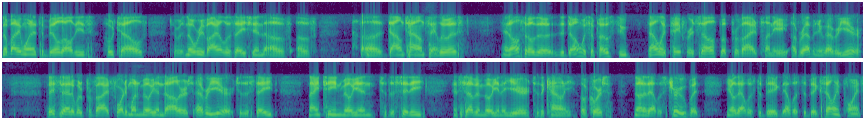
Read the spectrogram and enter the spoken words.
Nobody wanted to build all these hotels. There was no revitalization of of uh, downtown St. Louis, and also the the dome was supposed to not only pay for itself but provide plenty of revenue every year. They said it would provide 41 million dollars every year to the state, 19 million to the city, and 7 million a year to the county. Of course, none of that was true, but you know that was the big that was the big selling points.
